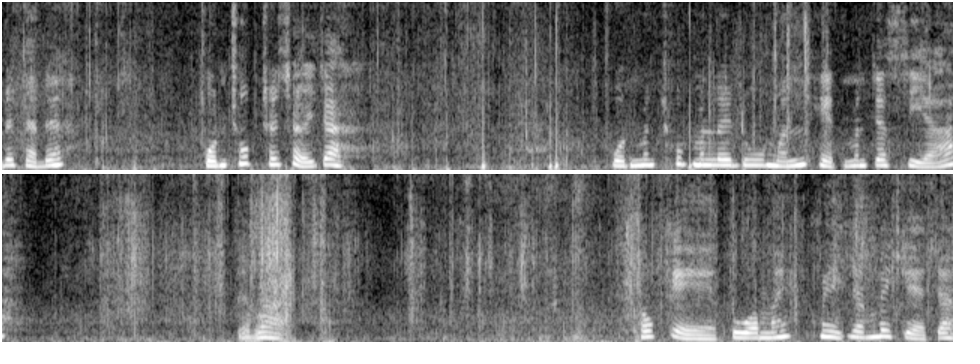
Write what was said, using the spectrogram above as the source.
ได้อจ้ะเด้อฝนชุบเฉยๆจ้ะฝนมันชุบมันเลยดูเหมือนเห็ดมันจะเสีย แต่ว่าเขาแก่ตัวไหมไม่ยังไม่แก่จ้ะ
